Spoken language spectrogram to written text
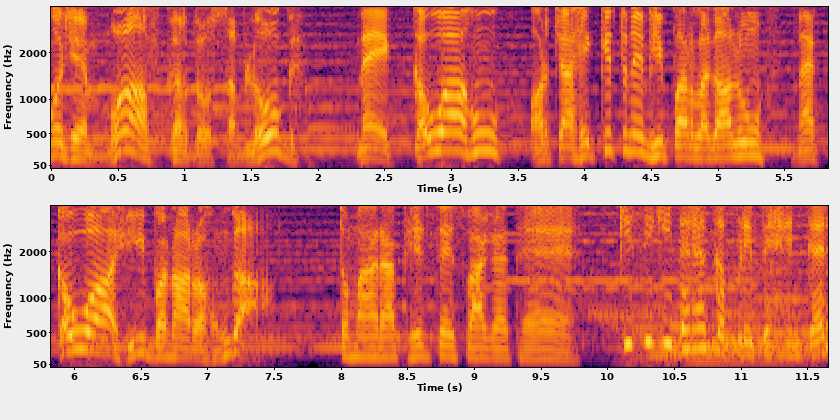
मुझे माफ़ कर दो सब लोग। मैं एक कौआ हूँ और चाहे कितने भी पर लगा लूँ मैं कौआ ही बना रहूँगा। तुम्हारा फिर से स्वागत है। किसी की तरह कपड़े पहनकर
